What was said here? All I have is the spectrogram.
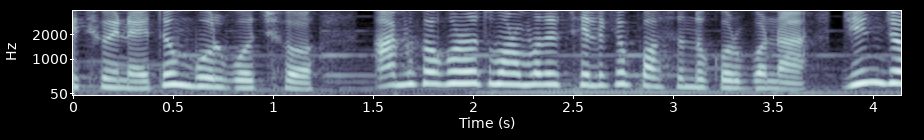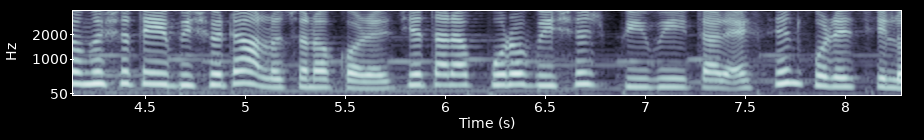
কিছুই নাই, তুমি ভুল বুঝছ। আমি কখনো তোমার মতো ছেলেকে পছন্দ করব না। জিং জংয়ের সাথে এই বিষয়টা আলোচনা করে যে তারা পুরো বিশেষ বিবি তার অ্যাক্সিডেন্ট করেছিল।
